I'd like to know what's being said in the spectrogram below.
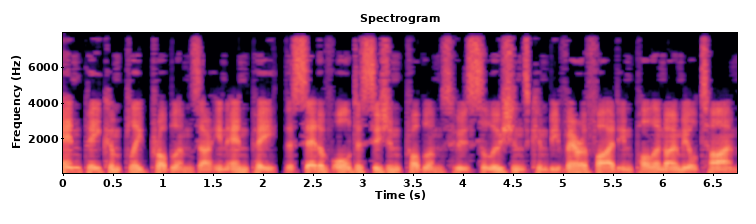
NP-complete problems are in NP, the set of all decision problems whose solutions can be verified in polynomial time.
